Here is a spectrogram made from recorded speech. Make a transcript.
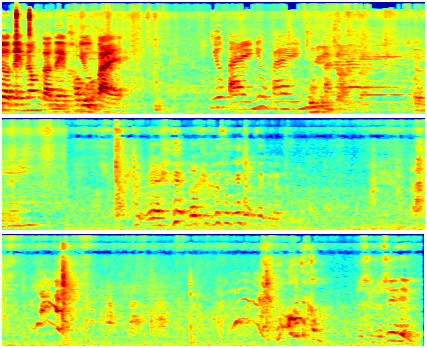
여네명다내 유발. 유발, 유발, 거기 유발. 있지 않을까? 가야 돼. 어 잠깐만. 조심 조심.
